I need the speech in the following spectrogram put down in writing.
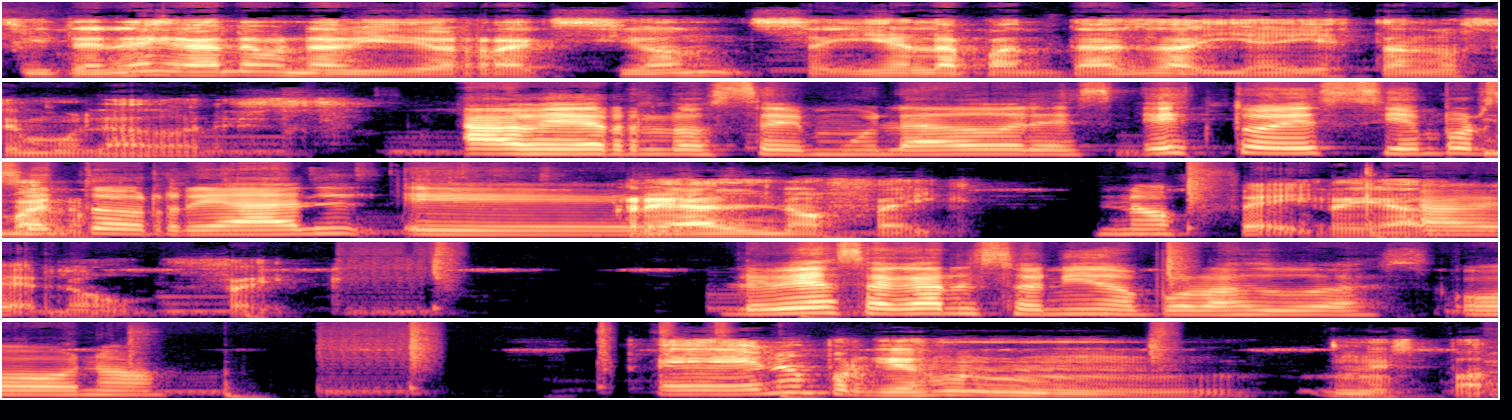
Si tenés ganas de una video reacción, seguí en la pantalla y ahí están los emuladores. A ver, los emuladores. Esto es 100% Bueno. real. eh, Real, no fake. No fake. Real, A ver, no fake. le voy a sacar el sonido por las dudas. O no. Eh, no, porque es un, un spot.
